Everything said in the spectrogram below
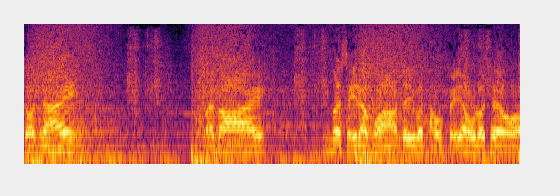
傻仔，拜拜。應該死啦啩？對個頭肥咗好多槍喎。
